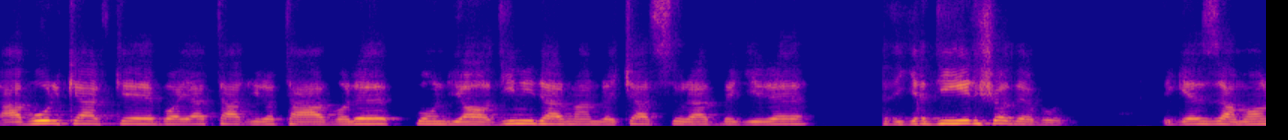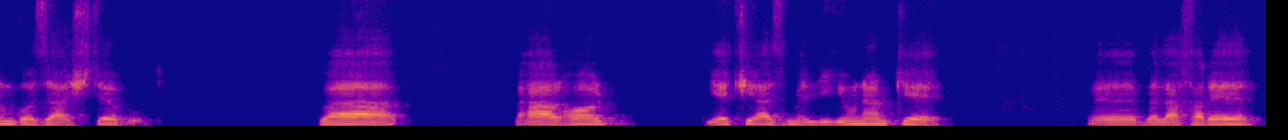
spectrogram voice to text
قبول کرد که باید تغییر و تحول بنیادینی در مملکت صورت بگیره. دیگه دیر شده بود. دیگه زمان گذشته بود. و به هر حال یکی از میلیون هم که بالاخره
